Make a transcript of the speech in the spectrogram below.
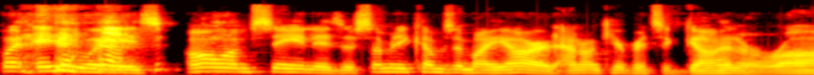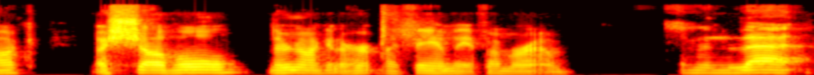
But anyways, all I'm saying is if somebody comes in my yard, I don't care if it's a gun, a rock, a shovel, they're not going to hurt my family if I'm around. I'm into that.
